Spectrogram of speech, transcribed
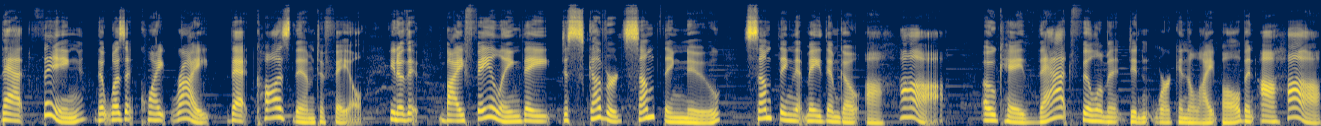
that thing that wasn't quite right that caused them to fail. You know, that by failing, they discovered something new, something that made them go, aha, okay, that filament didn't work in the light bulb, and aha,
